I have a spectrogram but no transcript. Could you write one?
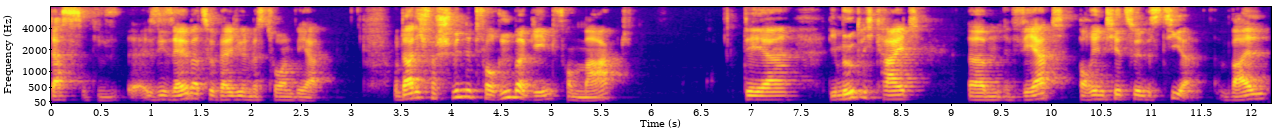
dass äh, sie selber zu Value Investoren werden. Und dadurch verschwindet vorübergehend vom Markt der, die Möglichkeit, ähm, wertorientiert zu investieren, weil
